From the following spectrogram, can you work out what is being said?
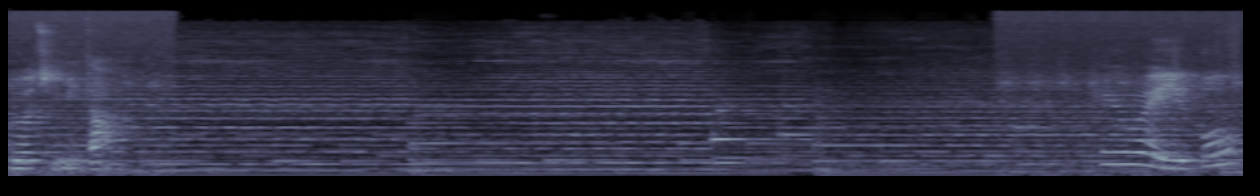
보여줍니다. 페어의 일부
